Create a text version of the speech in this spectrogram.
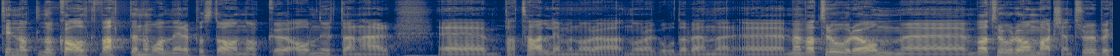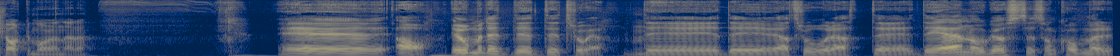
till något lokalt vattenhål nere på stan och avnjuta den här bataljen med några, några goda vänner. men vad tror, du om, vad tror du om matchen? Tror du det blir klart imorgon eller? Eh, ja, jo men det, det, det tror jag. Mm. Det, det, jag tror att det är nog Öster som kommer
